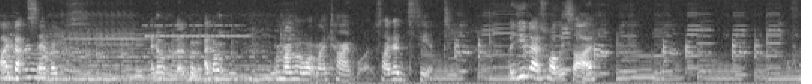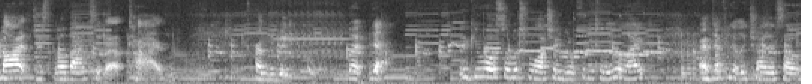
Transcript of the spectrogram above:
I got seven. I don't uh, remember. I don't remember what my time was, so I didn't see it. But you guys probably saw it. If not, just go back to the time from the video. But yeah. Thank you all so much for watching. Don't forget to leave a like and definitely try this out.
